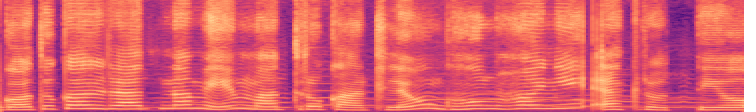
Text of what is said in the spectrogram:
গতকাল রাত নামে মাত্র কাটলেও ঘুম হয়নি এক রত্তিও।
